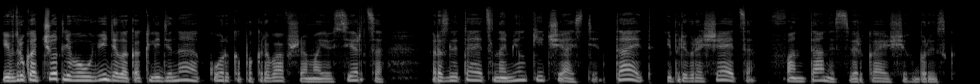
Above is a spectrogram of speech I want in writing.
И вдруг отчетливо увидела, как ледяная корка, покрывавшая мое сердце, разлетается на мелкие части, тает и превращается в фонтан из сверкающих брызг.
